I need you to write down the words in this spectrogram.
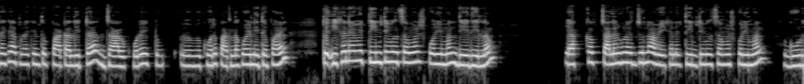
থাকে, আপনারা কিন্তু পাটালিটা জাল করে একটু করে পাতলা করে নিতে পারেন। তো এখানে আমি তিন টেবিল চামচ পরিমাণ দিয়ে দিলাম। এক কাপ চালের গুঁড়ার জন্য আমি এখানে তিন টেবিল চামচ পরিমাণ গুড়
